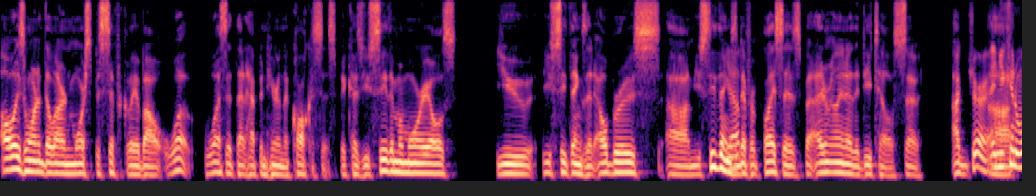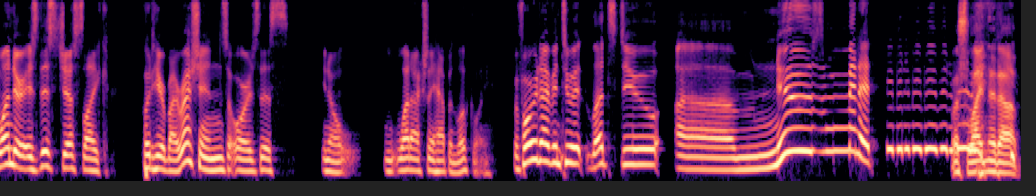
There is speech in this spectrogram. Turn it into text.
always wanted to learn more specifically about what was it that happened here in the Caucasus because you see the memorials, you you see things at Elbrus, um, you see things in different places, but I didn't really know the details. So, I Sure. And you uh, can wonder is this just like put here by Russians or is this, you know, what actually happened locally? Before we dive into it, let's do um news minute. Let's lighten it up.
